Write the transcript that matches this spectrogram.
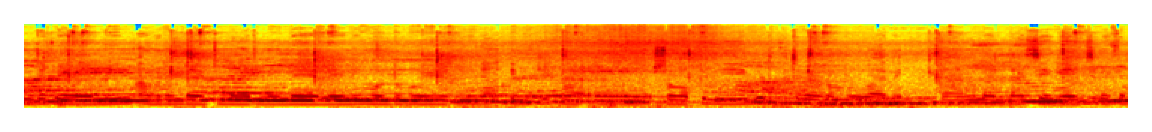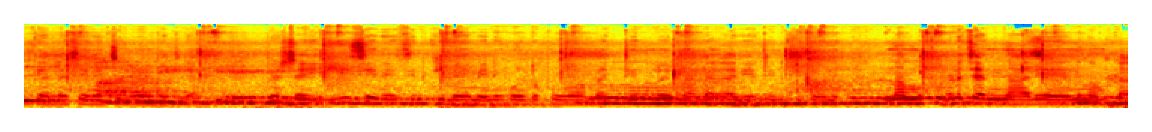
എന്റെ മേമയും അവിടെ ഉണ്ടായിട്ടുണ്ടായിരുന്നു. മേമേനെയും കൊണ്ടുപോയിരുന്നു ഞാൻ എനിക്ക് ഷോപ്പ് ലീവ് എടുത്തിട്ട് വേണം പോകാൻ കാരണം എല്ലാ ശനിയാഴ്ച എനിക്ക് എല്ലാ ശനിയാഴ്ച പോകാൻ പക്ഷേ ഈ ശനിയാഴ്ച എനിക്ക് മേമേനെയും കൊണ്ട് പോകാൻ പറ്റിയെന്നുള്ളൊരു നല്ല കാര്യമായിട്ട് എനിക്ക് തോന്നി. നമുക്കിവിടെ ചെന്നാലെയാണ് നമുക്ക്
